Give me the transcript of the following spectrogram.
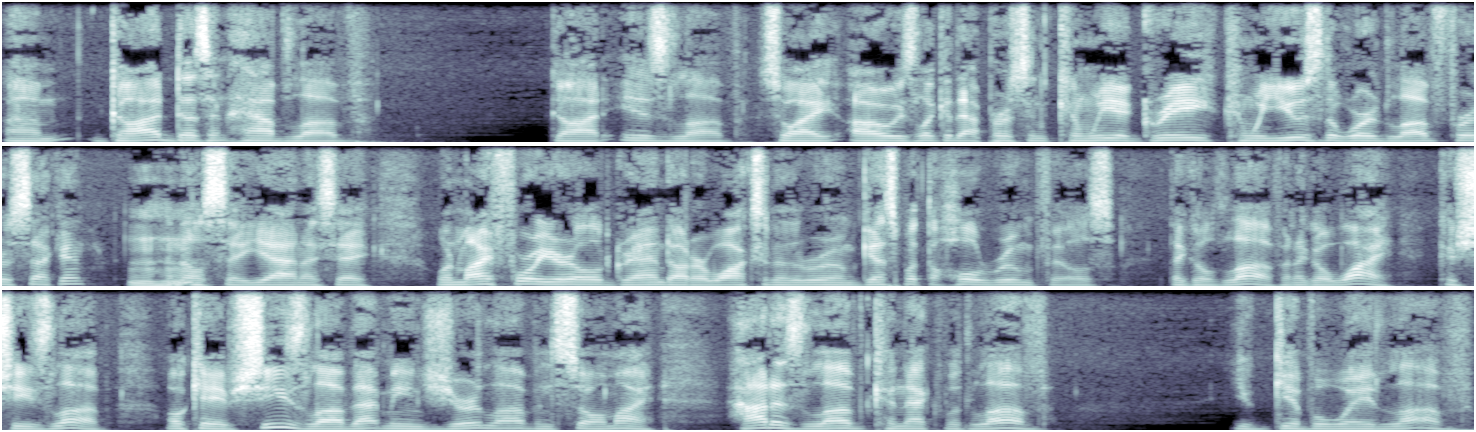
Um, God doesn't have love God is love. So I, I always look at that person. Can we agree? Can we use the word love for a 2nd mm-hmm. And they'll say, yeah. And I say, when my four year old granddaughter walks into the room, guess what the whole room feels? They go, love. And I go, why? Because she's love. Okay, if she's love, that means you're love and so am I. How does love connect with love? You give away love.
